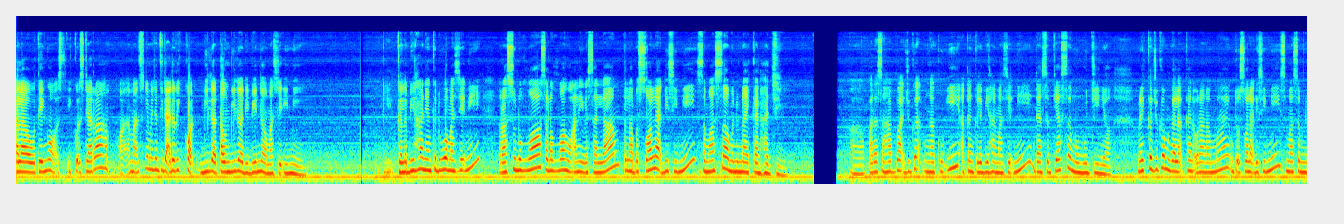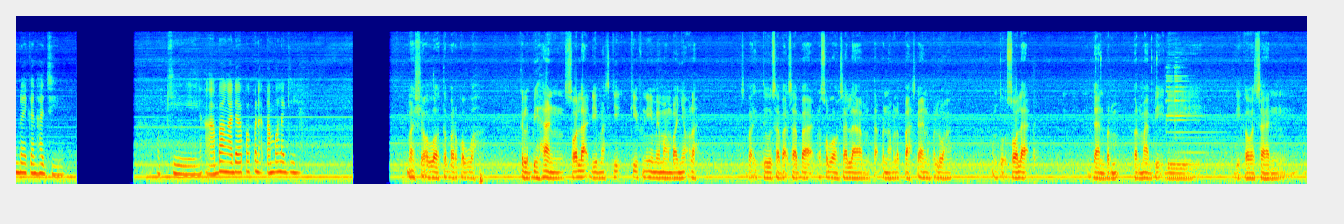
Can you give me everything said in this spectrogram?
kalau tengok ikut sejarah mak- maksudnya macam tidak ada rekod bila tahun bila dibina masjid ini. Kelebihan yang kedua masjid ni Rasulullah sallallahu alaihi wasallam telah bersolat di sini semasa menunaikan haji. Uh, para sahabat juga mengakui akan kelebihan masjid ni dan sentiasa memujinya. Mereka juga menggalakkan orang ramai untuk solat di sini semasa menunaikan haji. Okey, abang ada apa-apa nak tambah lagi? Masya Allah, tabarakallah. Kelebihan solat di Masjid Kif ni memang banyak lah. Sebab itu sahabat-sahabat Rasulullah SAW tak pernah melepaskan peluang untuk solat dan ber, bermabik di di kawasan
